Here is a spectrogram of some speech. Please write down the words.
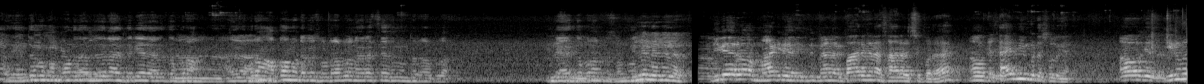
அது எந்த. பக்கம் போனது இருந்ததுன்னு அது தெரியாது. அதுக்கப்புறம். அதுக்கப்புறம் அப்பா மட்டும் போய் சொல்றாப்புல நேரா ஸ்டேஷன் வந்துடுறாப்புல. அந்த திவ்யாரம் மாடி இது மேலே பாருங்க நான் சார் வச்சு போகிறேன் ஓகே டைமிங் மட்டும் ஓகே இருபது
